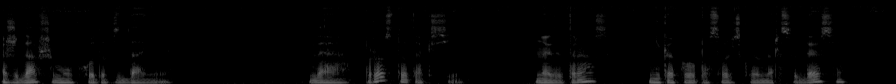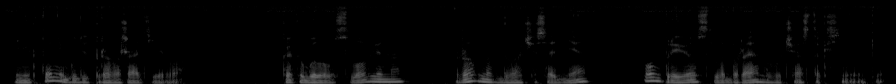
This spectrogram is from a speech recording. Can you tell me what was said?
ожидавшему у входа в здание. Да, просто такси. На этот раз никакого посольского Мерседеса, и никто не будет провожать его. Как и было условлено, ровно в два часа дня он привез Лебрен в участок снимки.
